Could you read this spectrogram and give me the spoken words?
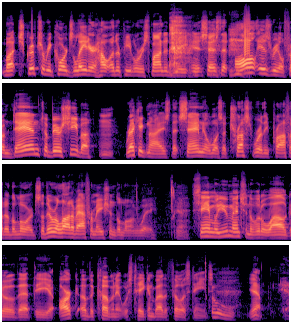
But scripture records later how other people responded to me. And it says that all Israel, from Dan to Beersheba, Mm. recognized that Samuel was a trustworthy prophet of the Lord. So there were a lot of affirmations along the way. Yeah. Samuel, you mentioned a little while ago that the Ark of the Covenant was taken by the Philistines. Ooh. Yeah. Yeah.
